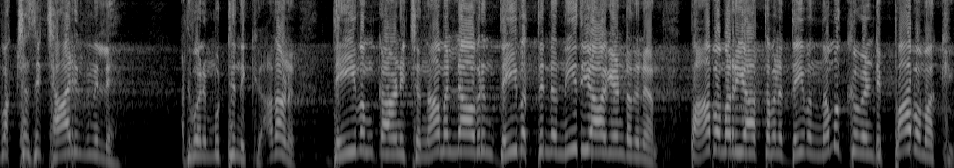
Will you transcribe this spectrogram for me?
വക്ഷസി ചാരി നിന്നില്ലേ? അതുപോലെ മുട്ടി നിൽക്കുക. അതാണ് ദൈവം കാണിച്ച് നാം എല്ലാവരും ദൈവത്തിന്റെ നീതിയാകേണ്ടതിന് പാപമറിയാത്തവനെ ദൈവം നമുക്ക് വേണ്ടി പാപമാക്കി.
